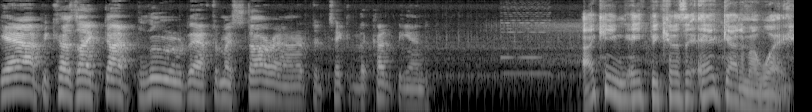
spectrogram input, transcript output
Yeah, because I got blued after my star round after taking the cut at the end. I came eighth because the egg got in my way.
